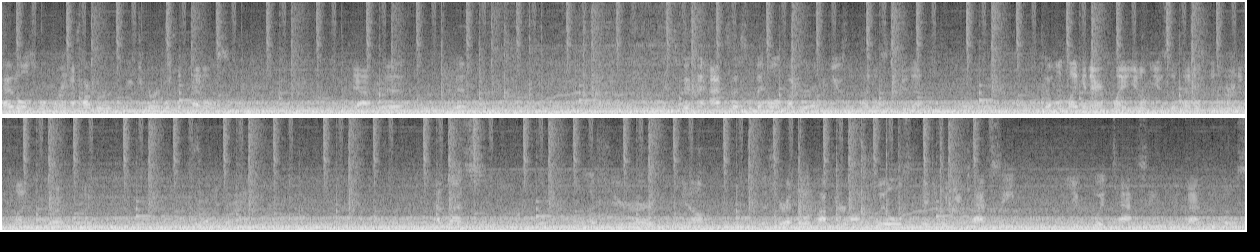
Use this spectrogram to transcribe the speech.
pedals, when we're in a hover, we turn with the pedals. Yeah, the, the, to spin the access of the helicopter, I would use the pedals to do that. So unlike an airplane, you don't use the pedals to turn and fly. Helicopter on wheels, then when you taxi, you would taxi in back of those.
